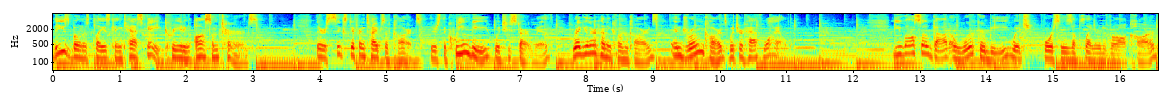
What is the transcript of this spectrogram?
These bonus plays can cascade, creating awesome turns. There are six different types of cards. There's the Queen Bee, which you start with, regular honeycomb cards, and drone cards, which are half wild. You've also got a worker bee, which forces a player to draw a card,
